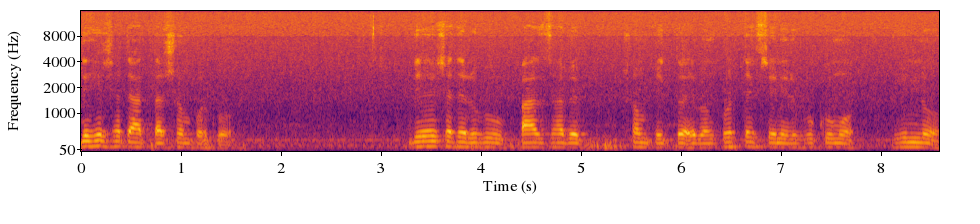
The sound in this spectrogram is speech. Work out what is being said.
দেহের সাথে আত্মার সম্পর্ক। দেহের সাথে রুহু পাঁচভাবে সম্পৃক্ত এবং প্রত্যেক শ্রেণির হুকুমও ভিন্ন।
